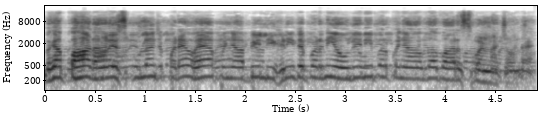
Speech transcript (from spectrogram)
ਮੈਂ ਕਿਹਾ ਪਹਾੜਾਂ ਵਾਲੇ ਸਕੂਲਾਂ 'ਚ ਪੜਿਆ ਹੋਇਆ, ਪੰਜਾਬੀ ਲਿਖਣੀ ਤੇ ਪੜ੍ਹਨੀ ਆਉਂਦੀ ਨਹੀਂ, ਪਰ ਪੰਜਾਬ ਦਾ ਵਾਰਸ ਬਣਨਾ ਚਾਹੁੰਦਾ ਹੈ।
